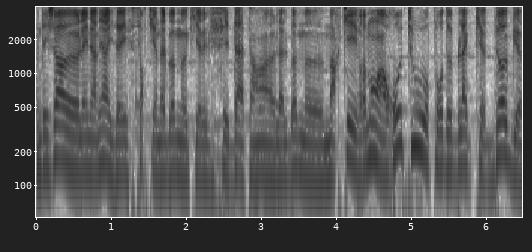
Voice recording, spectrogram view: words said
Déjà, euh, l'année dernière, ils avaient sorti un album qui avait fait date. hein. L'album euh, marquait vraiment un retour pour The Black Dog.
